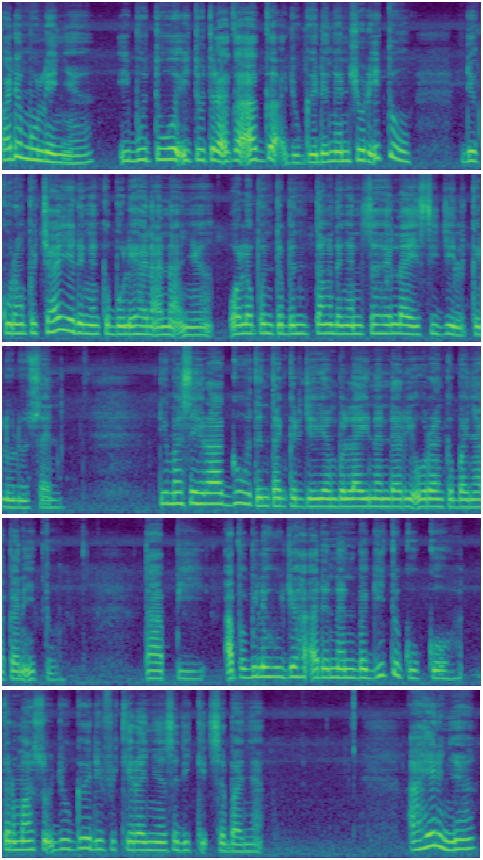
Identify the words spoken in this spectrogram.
Pada mulanya, ibu tua itu teragak-agak juga dengan syur itu. Dia kurang percaya dengan kebolehan anaknya walaupun terbentang dengan sehelai sijil kelulusan. Dia masih ragu tentang kerja yang berlainan dari orang kebanyakan itu. Tapi apabila hujah Adnan begitu kukuh, termasuk juga di fikirannya sedikit sebanyak. Akhirnya,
